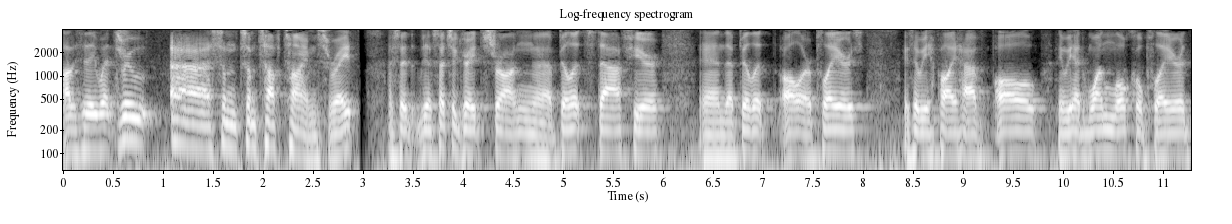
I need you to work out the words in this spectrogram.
obviously they went through uh, some some tough times, right? I said we have such a great, strong uh, billet staff here, and that billet all our players. I said we probably have all. I think we had one local player.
